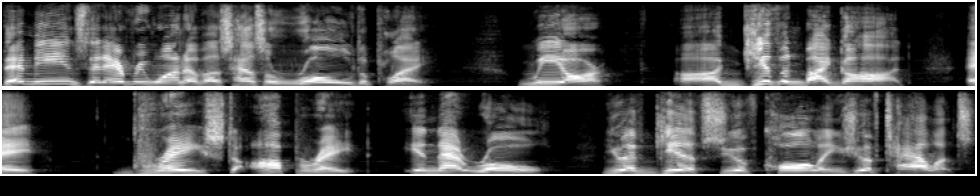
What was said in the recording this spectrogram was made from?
That means that every one of us has a role to play. We are uh, given by God a grace to operate in that role. You have gifts, you have callings, you have talents,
